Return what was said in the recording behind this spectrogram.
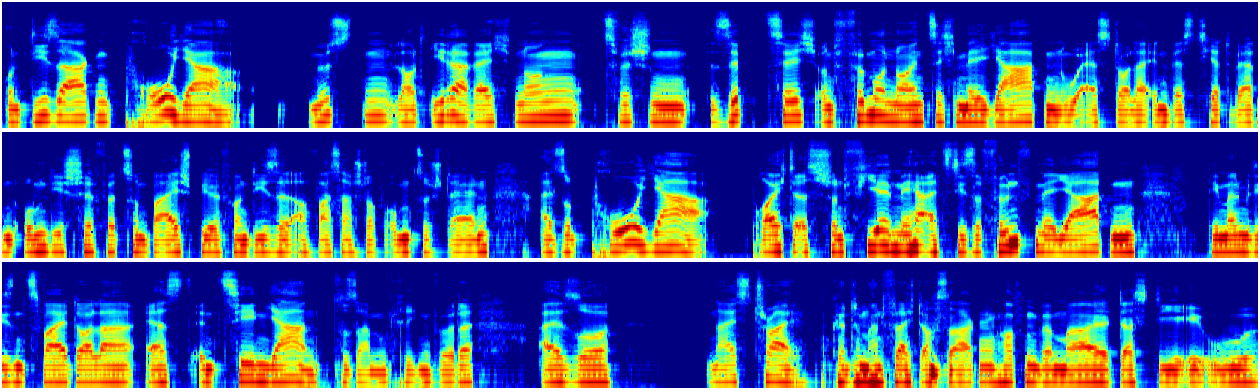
und die sagen, pro Jahr müssten laut ihrer Rechnung zwischen 70 und 95 Milliarden US-Dollar investiert werden, um die Schiffe zum Beispiel von Diesel auf Wasserstoff umzustellen. Also pro Jahr bräuchte es schon viel mehr als diese 5 Milliarden, die man mit diesen 2 Dollar erst in 10 Jahren zusammenkriegen würde. Also nice try, könnte man vielleicht auch sagen. Hoffen wir mal, dass die EU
